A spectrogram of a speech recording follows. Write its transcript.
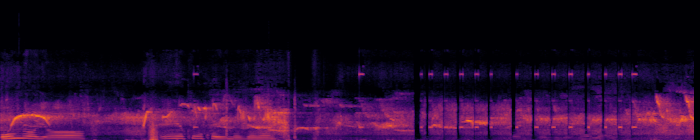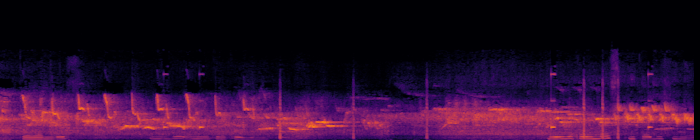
Olmuyor ya. En yakın koyayım o zaman. Tamamdır. Şimdi en yakın koyacağım. Böyle koymaz ki kardeşim ya.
